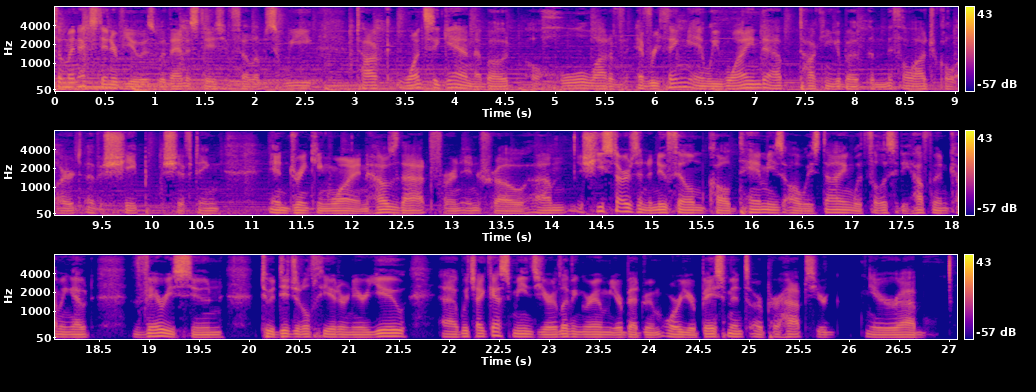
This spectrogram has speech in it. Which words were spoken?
So, my next interview is with Anastasia Phillips. We talk once again about a whole lot of everything, and we wind up talking about the mythological art of shape shifting and drinking wine. How's that for an intro? Um, she stars in a new film called Tammy's Always Dying with Felicity Huffman coming out very soon to a digital theater near you, uh, which I guess means your living room, your bedroom, or your basement, or perhaps your your uh,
